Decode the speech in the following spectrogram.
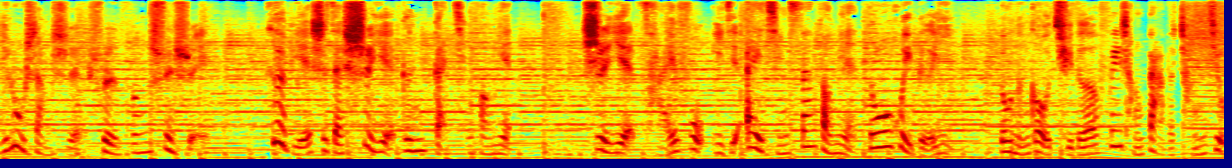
一路上是顺风顺水，特别是在事业跟感情方面，事业、财富以及爱情三方面都会得意，都能够取得非常大的成就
